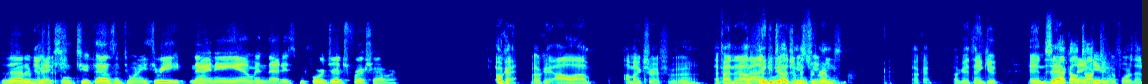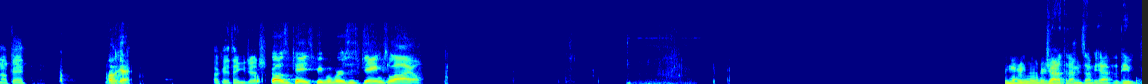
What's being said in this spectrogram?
Without Judge. objection, two thousand twenty-three, nine AM, and that is before Judge Frushour. Okay. Okay. I'll uh, I'll make sure I, f- uh, I find that out. Bond thank you, will Judge. And Mr. continue. Grims. Okay. Okay. Thank you. And Zach, I'll Thank talk you. to you before then. Okay. Okay. Okay. Thank you, Judge. Calls the case, People versus James Lyle. Good morning, Your Honor. Jonathan Emmons on behalf of the people.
